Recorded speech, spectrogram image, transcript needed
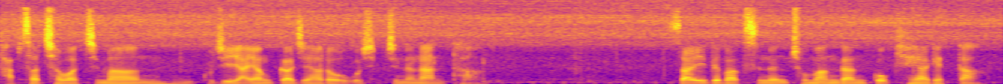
답사차 왔지만 굳이 야영까지 하러 오고 싶지는 않다. 사이드 박스는 조만간 꼭 해야겠다.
